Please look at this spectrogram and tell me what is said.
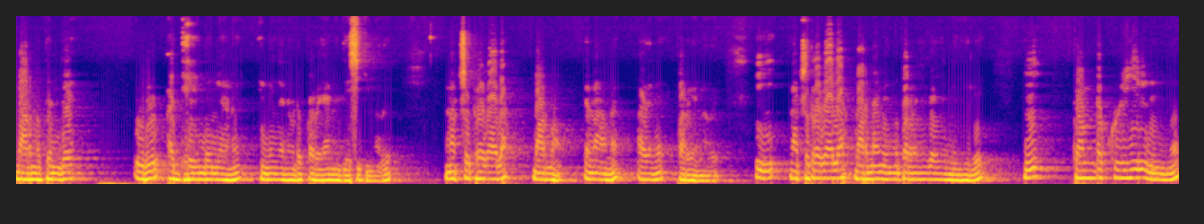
മർമ്മത്തിന്റെ ഒരു അധ്യായം തന്നെയാണ് ഇന്ന് ഞാനിവിടെ പറയാൻ ഉദ്ദേശിക്കുന്നത്. നക്ഷത്രകാല മർമ്മം എന്നാണ് അതിന് പറയുന്നത്. ഈ നക്ഷത്രകാല മർമ്മം എന്ന് പറഞ്ഞു കഴിഞ്ഞിട്ടുണ്ടെങ്കിൽ ഈ തൊണ്ടക്കുഴിയിൽ നിന്ന്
